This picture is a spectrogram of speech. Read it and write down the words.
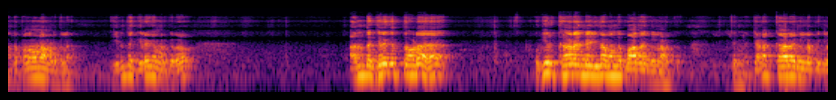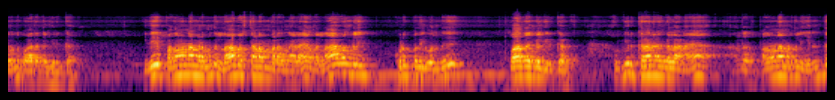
அந்த பதினொன்றாம் இடத்துல எந்த கிரகம் இருக்குதோ அந்த கிரகத்தோட உயிர்காரங்கள் தான் வந்து பாதகங்கள் நடக்கும். சரிங்களா? ஜடக்காரங்கள் அப்படிங்கிற வந்து பாதங்கள் இருக்காது. இதே பதினொன்றாம் இடம் வந்து லாபஸ்தானம் வர்றதுனால அந்த லாபங்களை கொடுப்பதில் வந்து பாதகங்கள் இருக்காது. உயிர்காரங்களான அந்த பதினொன்றாம் இடத்துல எந்த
